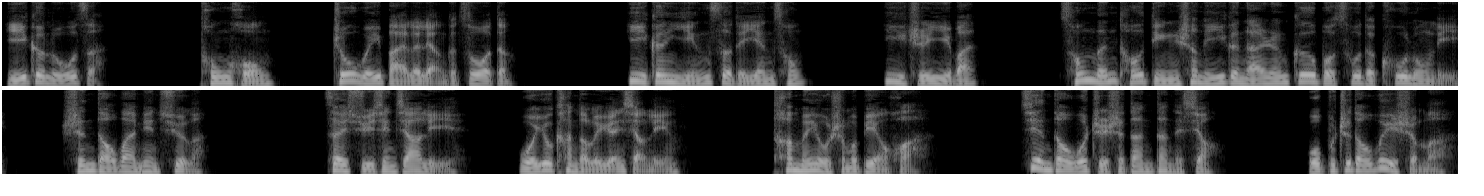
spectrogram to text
一个炉子，通红，周围摆了两个桌凳，一根银色的烟囱一直一弯，从门头顶上的一个男人胳膊粗的窟窿里伸到外面去了。在许仙家里，我又看到了袁响铃，他没有什么变化。见到我只是淡淡的笑，我不知道为什么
